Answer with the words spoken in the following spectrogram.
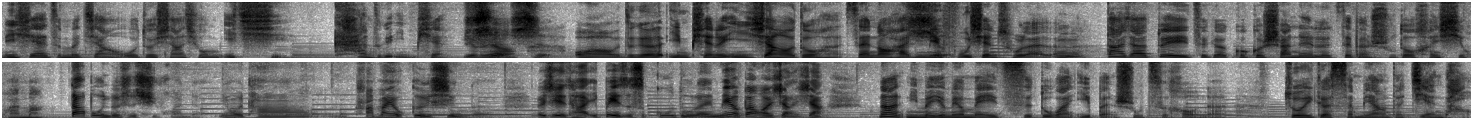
你现在这么讲，我都想起我们一起看这个影片，有没有？是，是哇，这个影片的影像啊，都在脑海里面浮现出来了。嗯，大家对这个 Coco Chanel 这本书都很喜欢吗？大部分都是喜欢的，因为他他蛮有个性的，而且他一辈子是孤独的，也没有办法想象。那你们有没有每一次读完一本书之后呢，做一个什么样的检讨，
